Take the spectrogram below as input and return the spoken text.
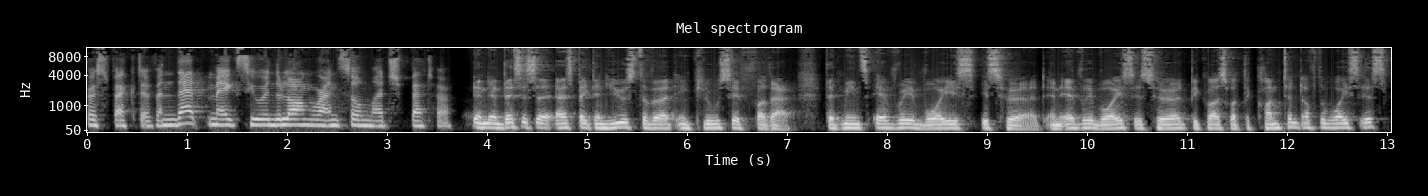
perspective. And that makes you in the long run so much better. And, and this is an aspect and use the word inclusive for that. That means every voice is heard and every voice is heard because what the content of the voice is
